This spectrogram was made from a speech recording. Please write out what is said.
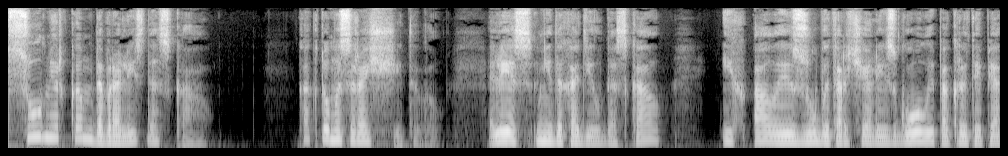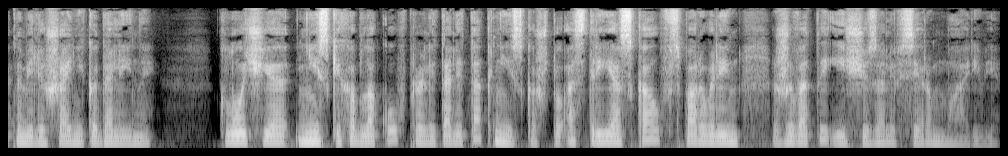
сумеркам добрались до скал. Как Томас и рассчитывал. Лес не доходил до скал, их алые зубы торчали из голой, покрытой пятнами лишайника долины. Клочья низких облаков пролетали так низко, что острия скал вспарывали им животы и исчезали в сером мареве.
